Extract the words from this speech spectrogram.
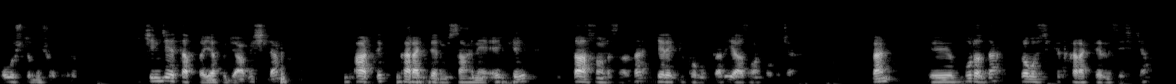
oluşturmuş oluyoruz. İkinci etapta yapacağım işlem artık karakterimi sahneye ekleyip daha sonrasında da gerekli komutları yazmak olacak. Ben e, burada Robosiklet karakterini seçeceğim.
